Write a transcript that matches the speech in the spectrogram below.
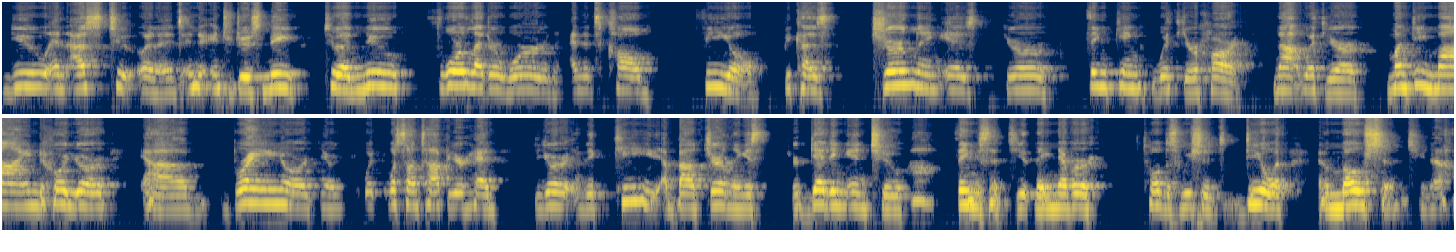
you and us to and it introduced me to a new four letter word, and it's called feel because journaling is your thinking with your heart, not with your monkey mind or your uh, brain or you know what, what's on top of your head. Your the key about journaling is you're getting into things that you, they never told us we should deal with emotions. You know,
